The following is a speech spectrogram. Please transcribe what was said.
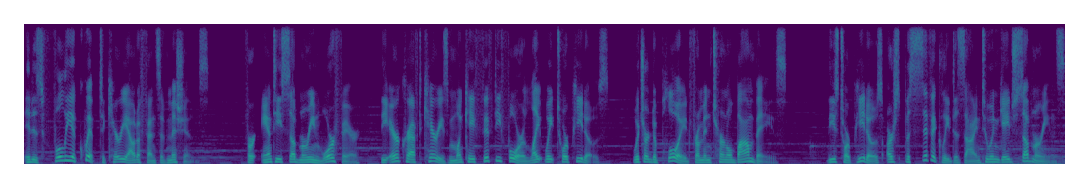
It is fully equipped to carry out offensive missions. For anti-submarine warfare, the aircraft carries Mk 54 lightweight torpedoes, which are deployed from internal bomb bays. These torpedoes are specifically designed to engage submarines,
